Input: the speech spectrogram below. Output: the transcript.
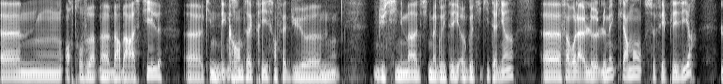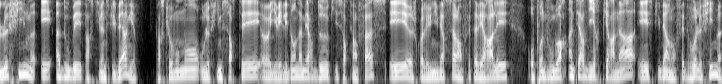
Euh, on retrouve Ba- Barbara Steele, qui est une des grandes actrices en fait du, cinéma, du cinéma gothique, italien. Enfin voilà, le, le mec clairement se fait plaisir. Le film est adoubé par Steven Spielberg. Parce qu'au moment où le film sortait, euh, il y avait Les Dents de la Mer 2 qui sortait en face, et euh, je crois que l'Universal en fait avait râlé au point de vouloir interdire Piranha, et Spielberg en fait voit le film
